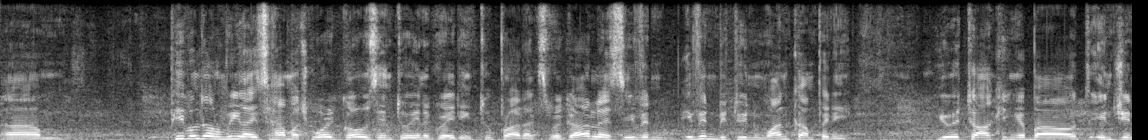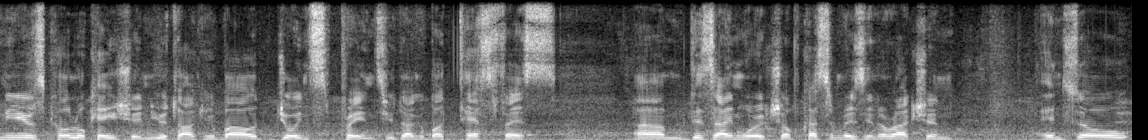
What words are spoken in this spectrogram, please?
um, people don't realize how much work goes into integrating two products, regardless, even, even between one company. You're talking about engineers co-location, you're talking about joint sprints, you're talking about test fests, um, design workshop, customers interaction, and so,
